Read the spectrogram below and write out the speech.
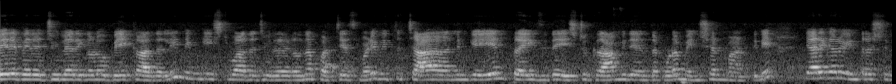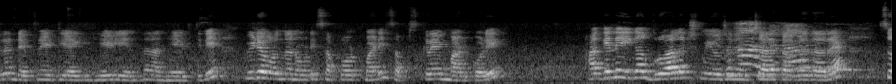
ಬೇರೆ ಬೇರೆ ಜ್ಯುವೆಲರಿಗಳು ಬೇಕಾದಲ್ಲಿ ನಿಮಗೆ ಇಷ್ಟವಾದ ಜ್ಯುವೆಲರಿಗಳನ್ನ ಪರ್ಚೇಸ್ ಮಾಡಿ ವಿತ್ ಚಾ, ನಿಮಗೆ ಏನು ಪ್ರೈಸ್ ಇದೆ, ಎಷ್ಟು ಗ್ರಾಮ್ ಇದೆ ಅಂತ ಕೂಡ ಮೆನ್ಷನ್ ಮಾಡ್ತೀನಿ. ಯಾರಿಗಾರು ಇಂಟ್ರೆಸ್ಟ್ ಇದ್ರೆ ಡೆಫಿನೆಟ್ಲಿ ಹೇಳಿ ಅಂತ ನಾನು ಹೇಳ್ತೀನಿ. ವಿಡಿಯೋಗಳನ್ನ ನೋಡಿ ಸಪೋರ್ಟ್ ಮಾಡಿ ಸಬ್ಸ್ಕ್ರೈಬ್ ಮಾಡ್ಕೊಳ್ಳಿ. ಹಾಗೇನೆ ಈಗ ಗೃಹಲಕ್ಷ್ಮಿ ಯೋಜನೆ ವಿಚಾರಕ್ಕಾಗೋದಾದ್ರೆ ಸೊ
